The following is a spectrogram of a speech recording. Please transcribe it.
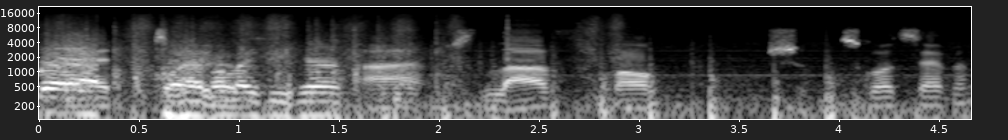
Red, Whatever. here. Uh, Slav, Mob, Squad 7.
